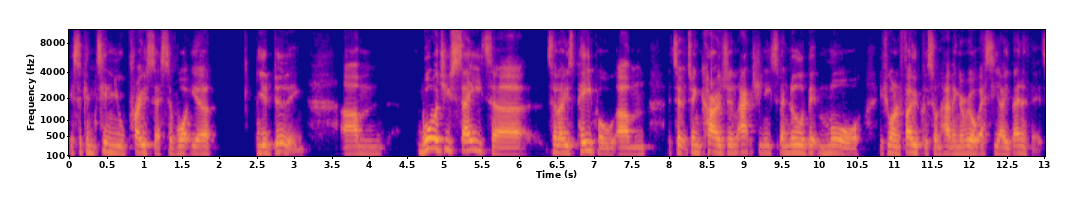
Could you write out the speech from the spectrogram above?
It's a continual process of what you're you're doing. Um, what would you say to to those people um, to, to encourage them actually need to spend a little bit more if you want to focus on having a real SEO benefit?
